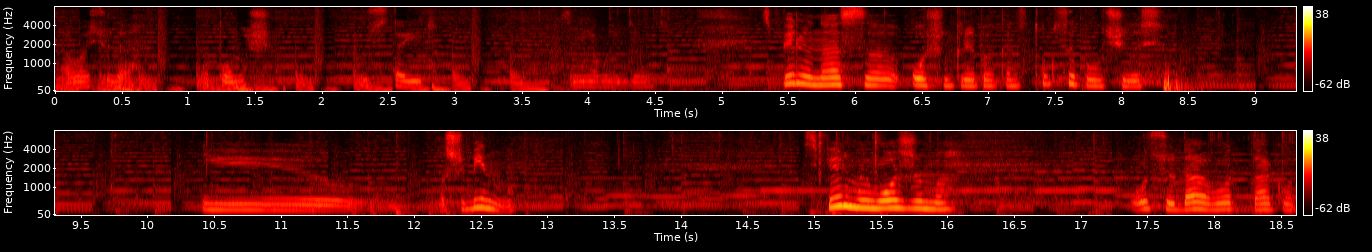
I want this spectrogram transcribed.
Давай сюда на помощь. Пусть стоит. За меня будет делать. Теперь у нас э, очень крепкая конструкция получилась. И лошадина. Теперь мы можем вот сюда вот так вот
